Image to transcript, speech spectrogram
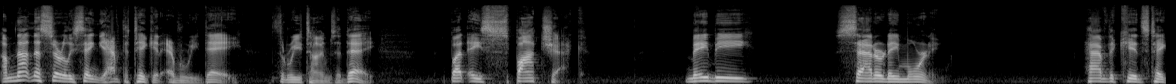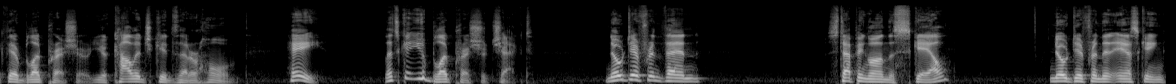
I'm not necessarily saying you have to take it every day, 3 times a day, but a spot check. Maybe Saturday morning. Have the kids take their blood pressure, your college kids that are home. Hey, let's get your blood pressure checked. No different than stepping on the scale. No different than asking,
